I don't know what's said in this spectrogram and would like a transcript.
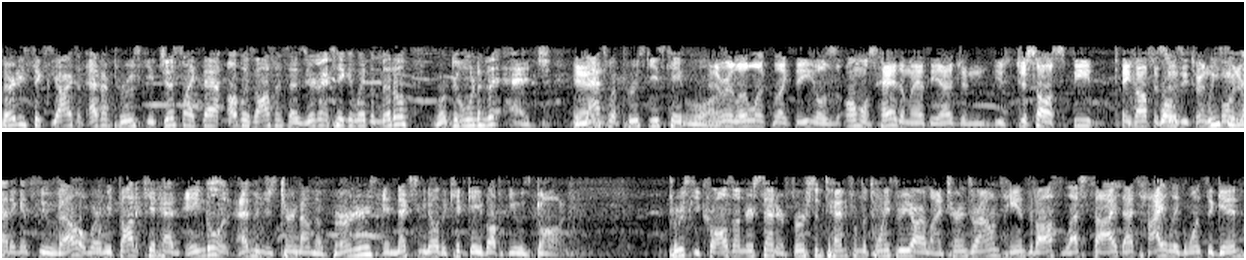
36 yards, and Evan Peruski, just like that, Ubly's offense says, you're going to take it away the middle, we're going to the edge. And Yeah. that's what Peruski's capable And it of. really looked like the Eagles almost had him at the edge, and you just saw speed take off as Well, soon as he turned the corner. we've seen that against Nouvel, where we thought a kid had an angle, and Evan just turned on the burners, and next thing you know, the kid gave up and he was gone. Peruski crawls under center, first and 10 from the 23 yard line, turns around, hands it off, left side. That's Heilig once again.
